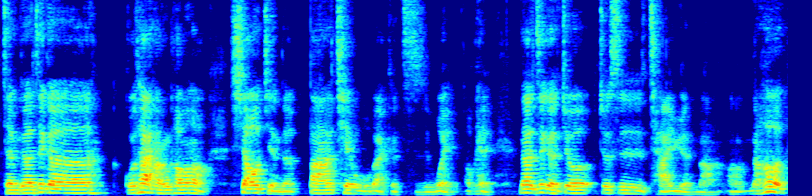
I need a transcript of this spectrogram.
整个这个国泰航空哈，削减了八千五百个职位，OK，那这个就就是裁员嘛啊。然后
